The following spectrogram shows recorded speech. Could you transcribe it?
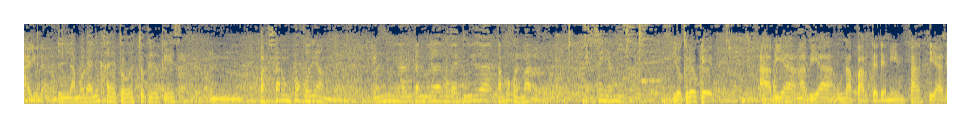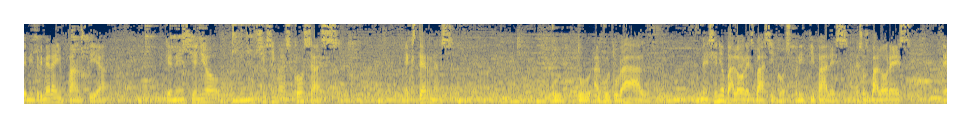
ayuda, ¿no? La moraleja de todo esto creo que es mm, pasar un poco de hambre una determinada época de tu vida tampoco es malo. Te enseña mucho. Yo creo que había, había una parte de mi infancia, de mi primera infancia, que me enseñó muchísimas cosas externas, cultu- al cultural, me enseñó valores básicos, principales, esos valores de,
